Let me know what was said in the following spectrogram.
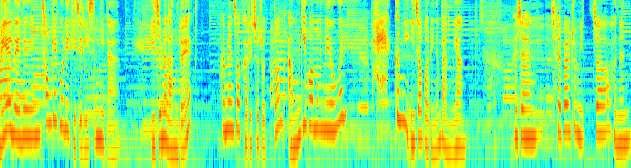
우리의 뇌는 청개구리 기질이 있습니다. 잊으면 안 돼? 하면서 가르쳐줬던 암기 과목 내용을 말끔히 잊어버리는 반면 이젠 제발 좀 잊자 하는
